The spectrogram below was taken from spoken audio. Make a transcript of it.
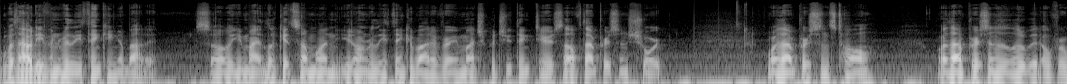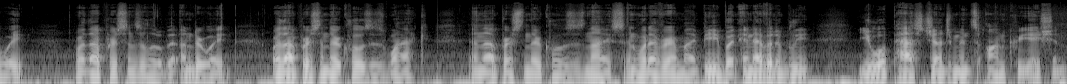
without even really thinking about it. So you might look at someone, you don't really think about it very much, but you think to yourself, that person's short, or that person's tall, or that person's a little bit overweight, or that person's a little bit underweight, or that person their clothes is whack, and that person their clothes is nice, and whatever it might be. But inevitably, you will pass judgments on creation.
